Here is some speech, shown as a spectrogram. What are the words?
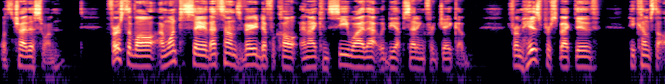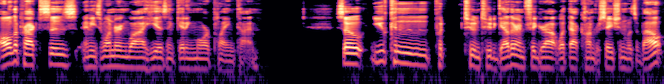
let's try this one. First of all, I want to say that sounds very difficult, and I can see why that would be upsetting for Jacob. From his perspective, he comes to all the practices and he's wondering why he isn't getting more playing time. So you can put two and two together and figure out what that conversation was about.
